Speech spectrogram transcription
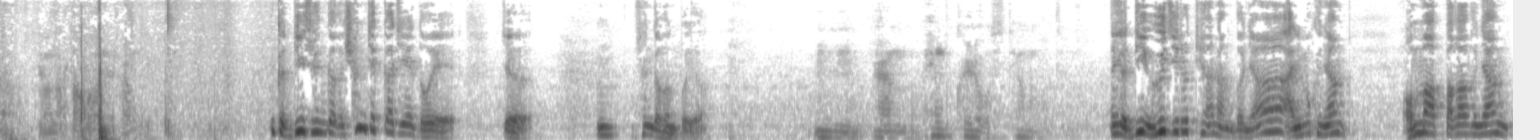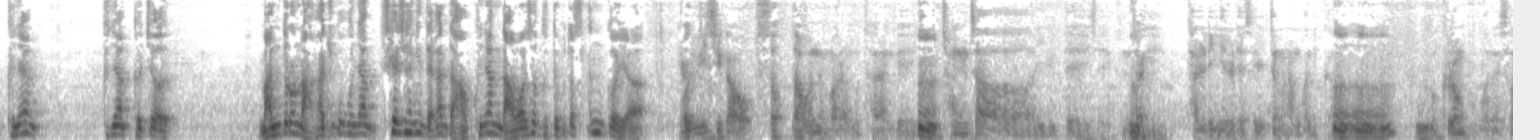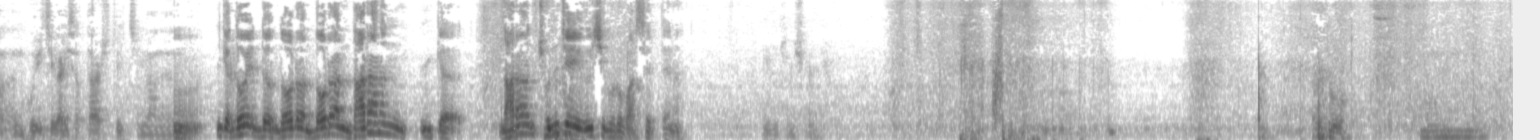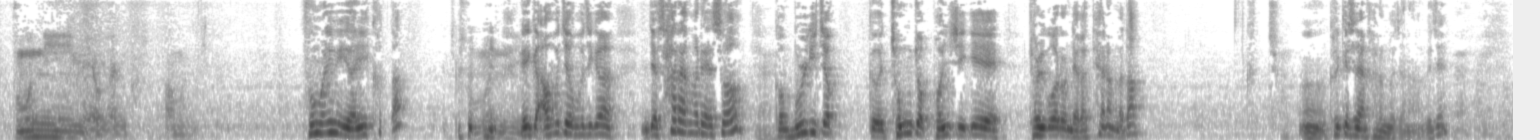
태어나, 태어났다고 하는 사람도 있고 그러니까 네 생각은 현재까지의 너의 저 음, 생각은 뭐야? 음 그냥 행복하려고 태어난 것 같아요. 그러니까 네 의지로 태어난 거냐? 아니면 그냥 엄마 아빠가 그냥 그냥 그냥 그 저 만들어 놔가지고 그냥 세상에 내가 나 그냥 나와서 그때부터 산 거야. 그러니까 어, 의지가 없었다고는 말을 못하는 게 응. 정자일 때 이제 굉장히 달리기를 해서 1등을 한 거니까 어, 어, 뭐 그런 부분에서는 뭐 의지가 있었다 할 수도 있지만은 어. 그러니까 너의 너, 너란 너란 나라는 그러니까 나라는 존재의 의식으로 봤을 때는 음, 잠시만요. 그래도 음, 부모님의 영향이. 아무래도 부모님의 영향이 컸다. 그렇죠. 부모님 그러니까 아버지 아버지가 이제 사랑을 해서 네. 그 물리적 그 종족 번식의 결과로 내가 태어난 거다. 어, 그렇게 생각하는 거잖아, 그지? 네,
